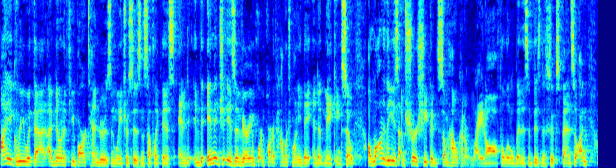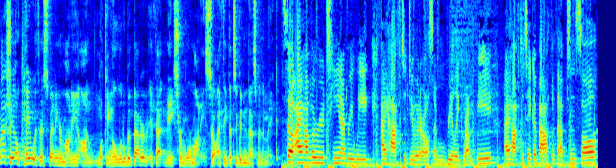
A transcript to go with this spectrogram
I agree with that. I've known a few bartenders and waitresses and stuff like this, and the image is a very important part of how much money they end up making. So a lot of these, I'm sure she could somehow kind of write off a little bit as a business expense. So I'm, I'm actually okay with her spending her money on looking a little bit better if that makes her more money. So I think that's a good investment to make. So I have a routine every week. I have to do it or else I'm really grumpy. I have to take a bath with Epsom salt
